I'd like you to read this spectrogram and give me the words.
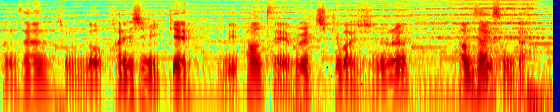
항상 좀 더 관심 있게 우리 파운트 앱을 지켜봐 주시면 감사하겠습니다.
